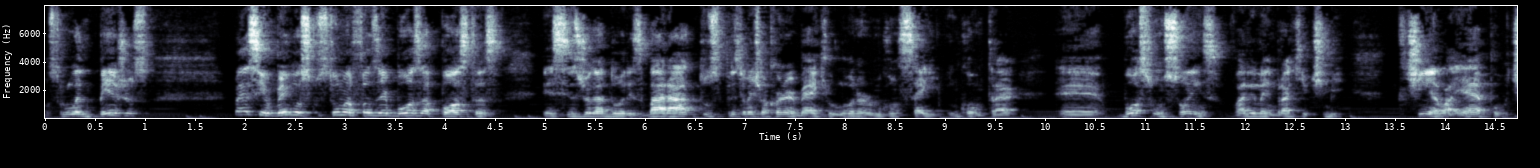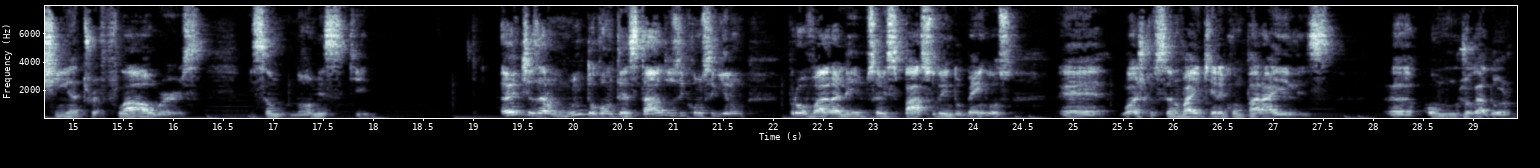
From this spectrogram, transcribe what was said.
mostrou lampejos, mas assim, o Bengals costuma fazer boas apostas nesses jogadores baratos, principalmente para cornerback. O Luan consegue encontrar é, boas funções. Vale lembrar que o time tinha lá Apple, tinha Trey Flowers, e são nomes que antes eram muito contestados e conseguiram provar ali o seu espaço dentro do Bengals. É, lógico, você não vai querer comparar eles uh, com um jogador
